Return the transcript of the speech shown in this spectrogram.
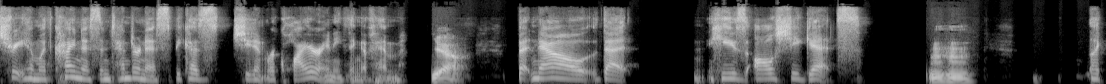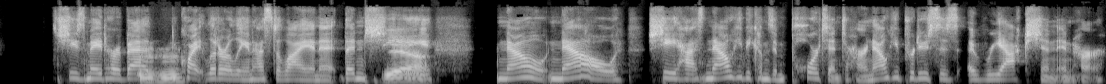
treat him with kindness and tenderness because she didn't require anything of him. Yeah. But now that he's all she gets, hmm Like she's made her bed Mhm. quite literally and has to lie in it then she Yeah. now now she has now he becomes important to her now he produces a reaction in her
